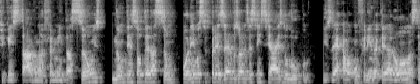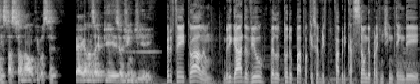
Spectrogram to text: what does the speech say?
fica instável na fermentação e não tem essa alteração. Porém, você preserva os óleos essenciais do lúpulo. Isso daí acaba conferindo aquele aroma sensacional que você pega nas IPAs hoje em dia. Aí. Perfeito, Alan. Obrigado, viu, pelo todo o papo aqui sobre fabricação. Deu pra gente entender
